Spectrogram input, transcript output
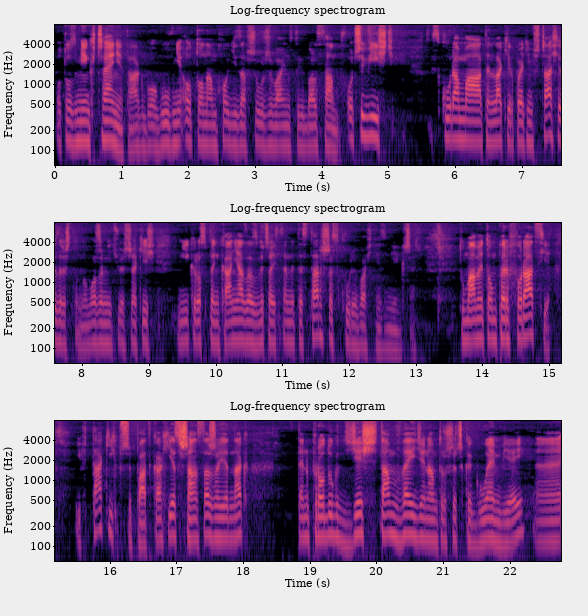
o to zmiękczenie, tak? Bo głównie o to nam chodzi zawsze używając tych balsamów. Oczywiście skóra ma ten lakier po jakimś czasie zresztą, no może mieć już jakieś mikrospękania, zazwyczaj chcemy te starsze skóry właśnie zmiękczać. Tu mamy tą perforację i w takich przypadkach jest szansa, że jednak ten produkt gdzieś tam wejdzie nam troszeczkę głębiej e,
